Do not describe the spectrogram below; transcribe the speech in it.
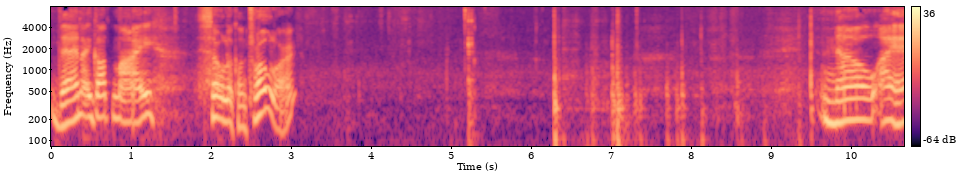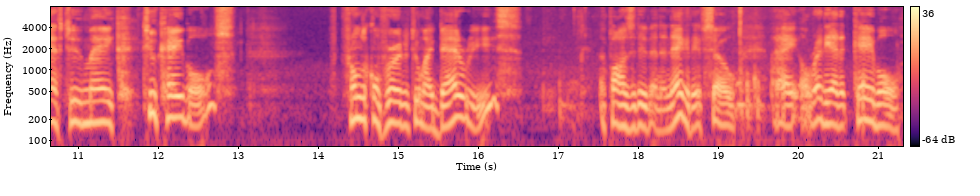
Then I got my solar controller. Now I have to make two cables from the converter to my batteries, a positive and a negative. So I already had a cable,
